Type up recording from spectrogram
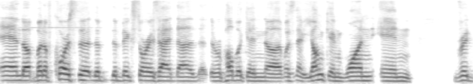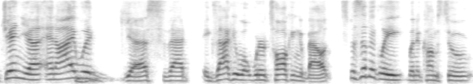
and uh, but of course, the the, the big story is that uh, the, the Republican, uh, what's his name, Youngkin, won in Virginia, and I would guess that exactly what we're talking about, specifically when it comes to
